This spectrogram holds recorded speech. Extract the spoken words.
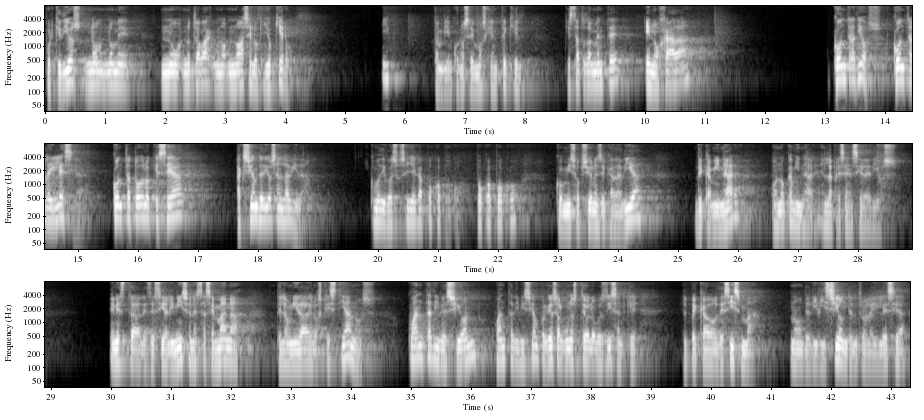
Porque Dios no, no me, no, no trabaja, no, no, hace lo que yo quiero. Y también conocemos gente que, que está totalmente enojada contra Dios, contra la iglesia, contra todo lo que sea acción de Dios en la vida. Como digo, eso se llega poco a poco, poco a poco, con mis opciones de cada día, de caminar o no caminar en la presencia de Dios. En esta, les decía al inicio, en esta semana de la unidad de los cristianos, cuánta división, cuánta división, porque eso algunos teólogos dicen que el pecado de cisma, ¿no? de división dentro de la iglesia,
